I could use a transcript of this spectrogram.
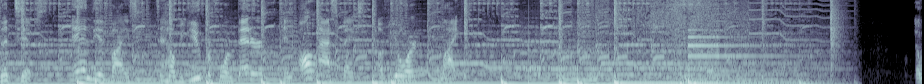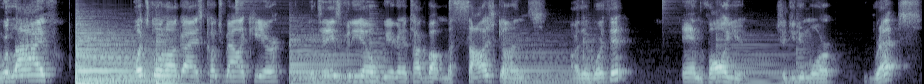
the tips, and the advice to help you perform better in all aspects of your life. And we're live. What's going on, guys? Coach Malik here. In today's video, we are going to talk about massage guns. Are they worth it? And volume. Should you do more reps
